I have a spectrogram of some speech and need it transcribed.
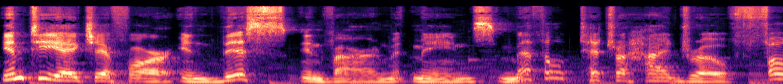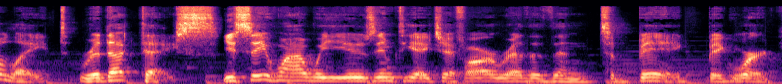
MTHFR in this environment means methyl tetrahydrofolate reductase. You see why we use MTHFR rather than it's a big, big word.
